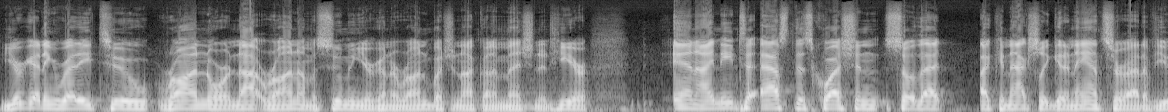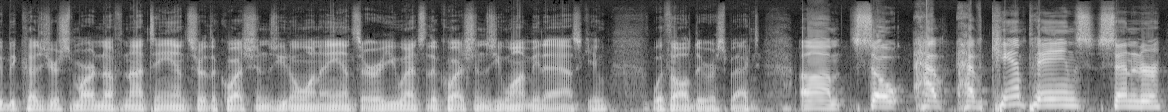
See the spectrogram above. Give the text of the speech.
You're getting ready to run or not run. I'm assuming you're going to run, but you're not going to mention it here. And I need to ask this question so that I can actually get an answer out of you because you're smart enough not to answer the questions you don't want to answer. You answer the questions you want me to ask you, with all due respect. Um, so, have have campaigns, Senator?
